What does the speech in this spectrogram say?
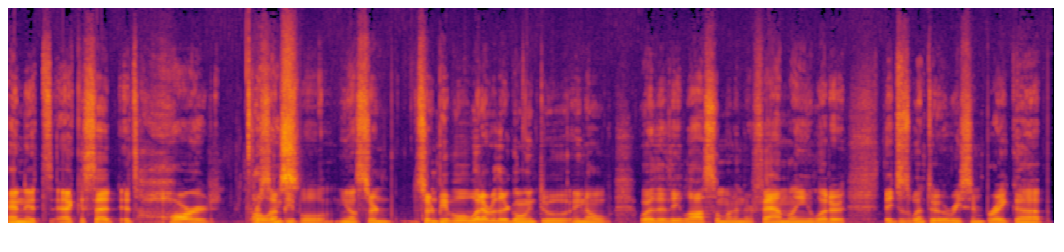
and it's like I said, it's hard for Always. some people. You know, certain certain people, whatever they're going through, you know, whether they lost someone in their family, whether they just went through a recent breakup,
